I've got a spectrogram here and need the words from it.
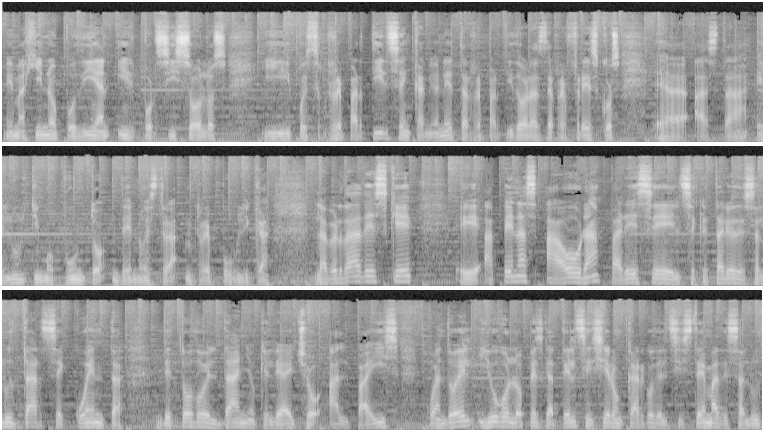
me imagino, podían ir por sí solos y pues repartirse en camionetas repartidoras de refrescos eh, hasta el último punto de nuestra república. La verdad es que eh, apenas ahora parece el secretario de Salud darse cuenta de todo el daño que le ha hecho al país. Cuando él y Hugo López Gatel se hicieron cargo del sistema de salud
